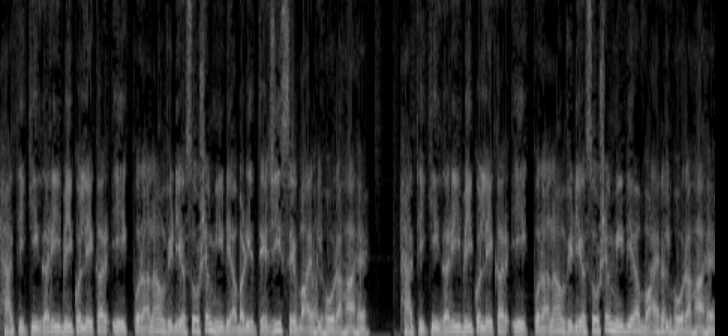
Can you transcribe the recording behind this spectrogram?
हाथी की गरीबी को लेकर एक पुराना वीडियो सोशल मीडिया बड़ी तेज़ी से वायरल हो रहा है। हाथी की गरीबी को लेकर एक पुराना वीडियो सोशल मीडिया वायरल हो रहा है।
